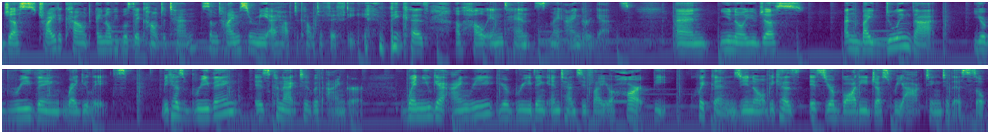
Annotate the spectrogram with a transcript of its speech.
just try to count. I know people say count to 10. Sometimes for me I have to count to 50 because of how intense my anger gets. And you know, you just and by doing that, your breathing regulates because breathing is connected with anger. When you get angry, your breathing intensify, your heartbeat quickens, you know, because it's your body just reacting to this. So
